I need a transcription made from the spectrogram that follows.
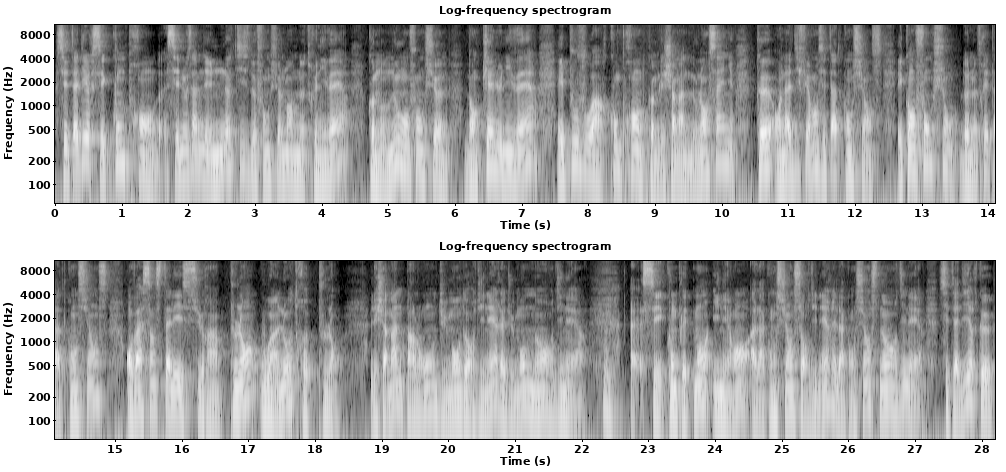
C'est-à-dire, c'est comprendre, c'est nous amener une notice de fonctionnement de notre univers, comment nous on fonctionne, dans quel univers, et pouvoir comprendre, comme les chamans nous l'enseignent, qu'on a différents états de conscience. Et qu'en fonction de notre état de conscience, on va s'installer sur un plan ou un autre plan. Les chamans parleront du monde ordinaire et du monde non ordinaire. Euh, c'est complètement inhérent à la conscience ordinaire et la conscience non ordinaire. C'est-à-dire que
